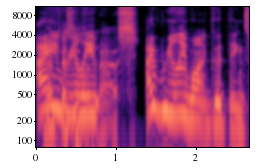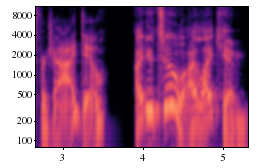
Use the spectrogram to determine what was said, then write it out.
I Memphis really, is a mess I really want good things for Ja. I do. i do too i like him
